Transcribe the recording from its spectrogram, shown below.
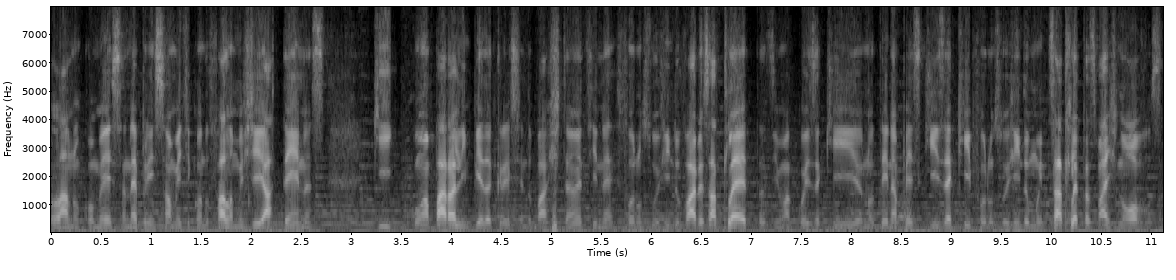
lá no começo, né, principalmente quando falamos de Atenas, que com a Paralimpíada crescendo bastante, né, foram surgindo vários atletas. E uma coisa que eu notei na pesquisa é que foram surgindo muitos atletas mais novos.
